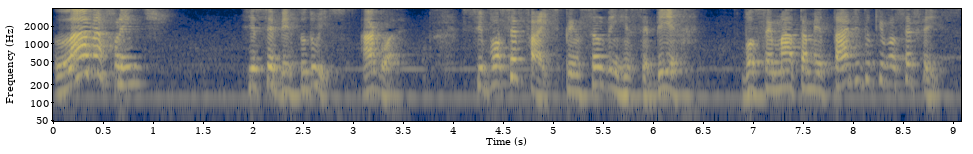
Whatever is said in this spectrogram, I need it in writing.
lá na frente receber tudo isso. Agora, se você faz pensando em receber, você mata metade do que você fez.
